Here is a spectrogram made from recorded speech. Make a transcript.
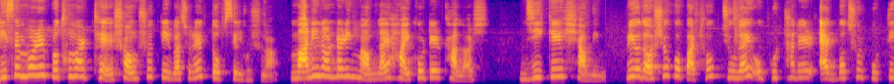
ডিসেম্বরের প্রথমার্ধে সংসদ নির্বাচনের তফসিল ঘোষণা। মানি লন্ডারিং মামলায় হাইকোর্টের খালাস। জি কে শামীম। প্রিয় দর্শক ও পাঠক, জুলাই অভ্যুত্থানের এক বছর পূর্তি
